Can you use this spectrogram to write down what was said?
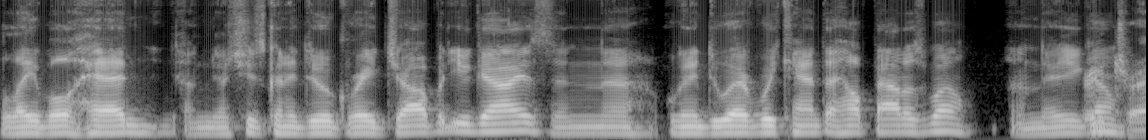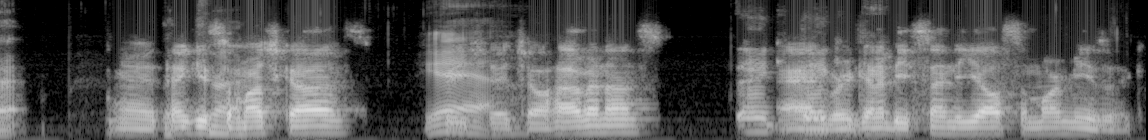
label head. I know she's going to do a great job with you guys, and uh, we're going to do whatever we can to help out as well. And there you Great go. track. All right. Thank you so much, guys. Yeah. Appreciate y'all having us. Thank you. And thank we're going to be sending y'all some more music.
